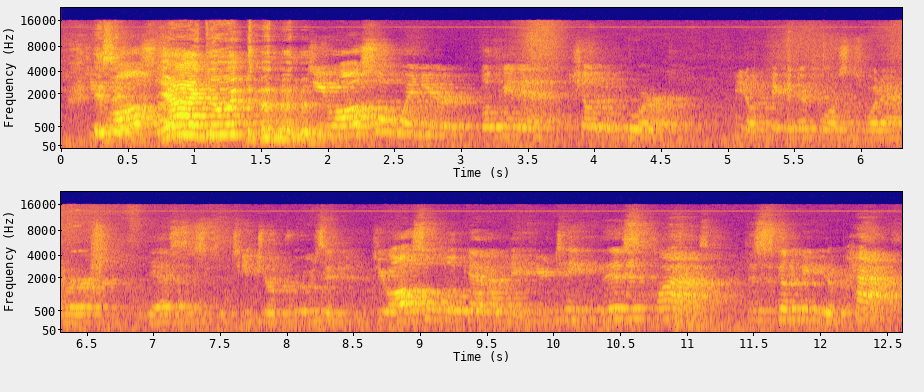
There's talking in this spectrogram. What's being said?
Is it? also- yeah, I do it. Do you also, when you're looking at children who are, you know, picking their courses, whatever, yes, this, the teacher approves it, do you also look at, okay, if you take this class, this is gonna be your path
